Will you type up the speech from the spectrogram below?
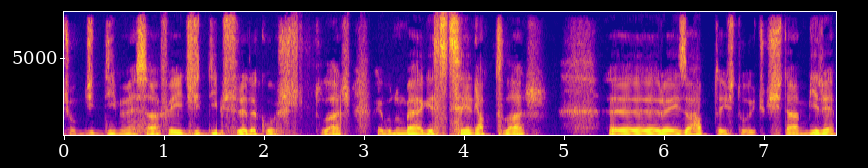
Çok ciddi bir mesafeyi ciddi bir sürede koştular ve bunun belgeselini yaptılar. E, Reza Hap da işte o üç kişiden biri.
